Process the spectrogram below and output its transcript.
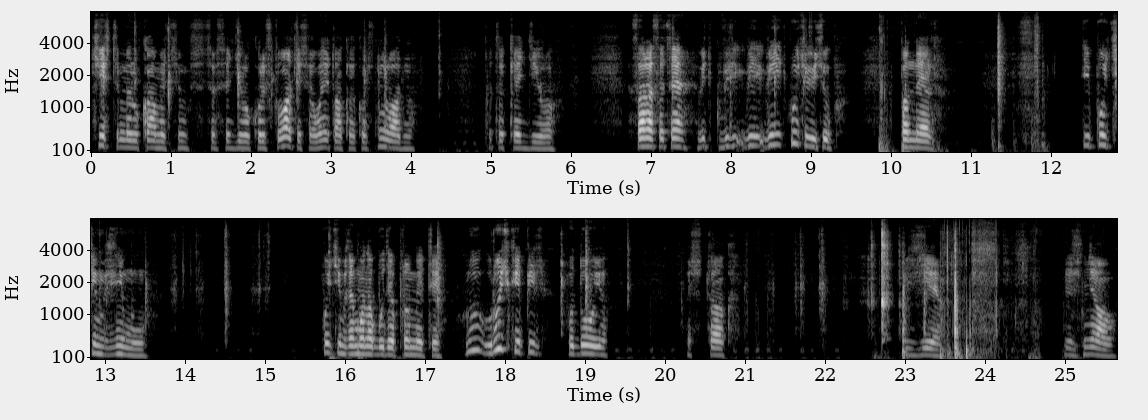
чистими руками цим це все діло користуватися, а вони так якось, ну ладно, то таке діло. Зараз оце від, від, від, відкручую цю панель і потім зніму. Потім можна буде промити ручки під водою. Ось так. Є. Зняв.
